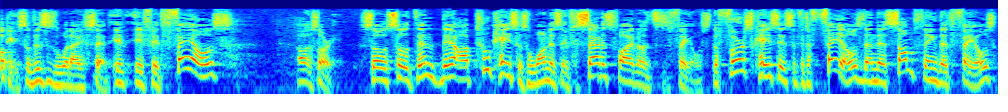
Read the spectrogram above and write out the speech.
Okay, so this is what I said. If, if it fails, oh, sorry. So, so then there are two cases. One is if satisfied or it fails. The first case is if it fails, then there's something that fails.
